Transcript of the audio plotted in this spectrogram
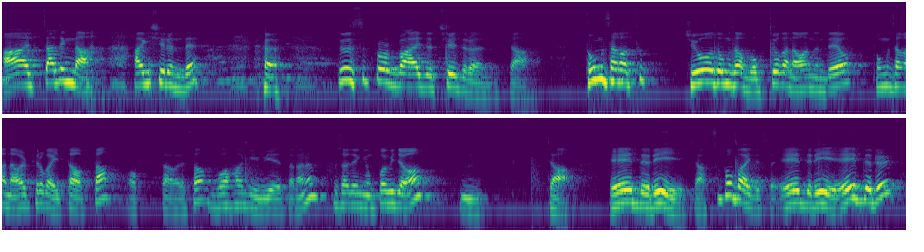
아 짜증나 하기 싫은데 to supervise children. 자, 동사가 투, 주어 동사 목조가 나왔는데요. 동사가 나올 필요가 있다 없다? 없다. 그래서 뭐 하기 위해서라는 부사적 용법이죠. 음. 자, 애들이 자, 슈퍼바이저에서 애들이 애들을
